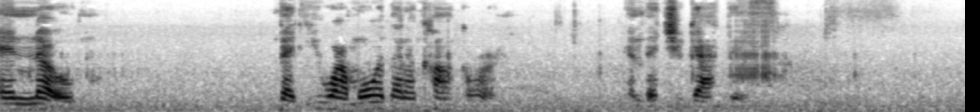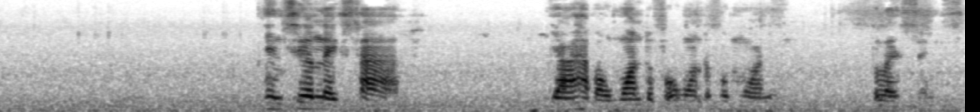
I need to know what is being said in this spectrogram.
And know that you are more than a conqueror and that you got this. Until next time, y'all have a wonderful, wonderful morning. Blessings.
